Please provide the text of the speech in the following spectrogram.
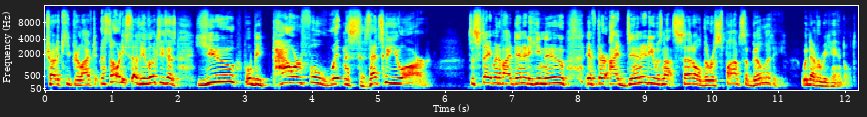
try to keep your life. That's not what he says. He looks, he says, you will be powerful witnesses. That's who you are. It's a statement of identity. He knew if their identity was not settled, the responsibility would never be handled.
